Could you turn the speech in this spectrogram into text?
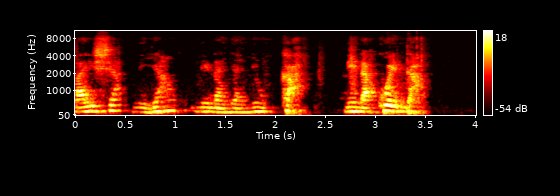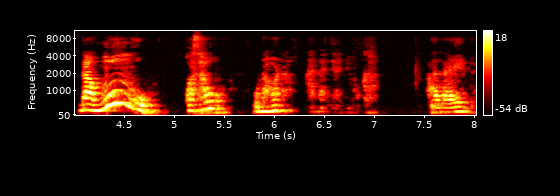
maisha ni yangu ninanyanyuka ninakwenda na mungu kwa sababu unaona ananyanyuka anaenda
